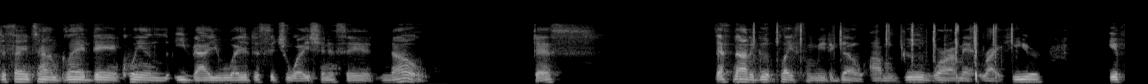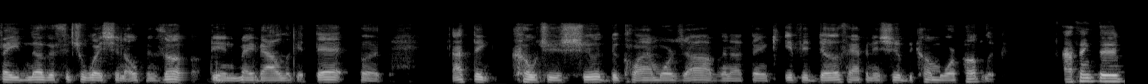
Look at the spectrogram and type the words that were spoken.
the same time, glad Dan Quinn evaluated the situation and said, no, that's that's not a good place for me to go. I'm good where I'm at right here. if another situation opens up, then maybe I'll look at that. But I think coaches should decline more jobs. And I think if it does happen, it should become more public. I think that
